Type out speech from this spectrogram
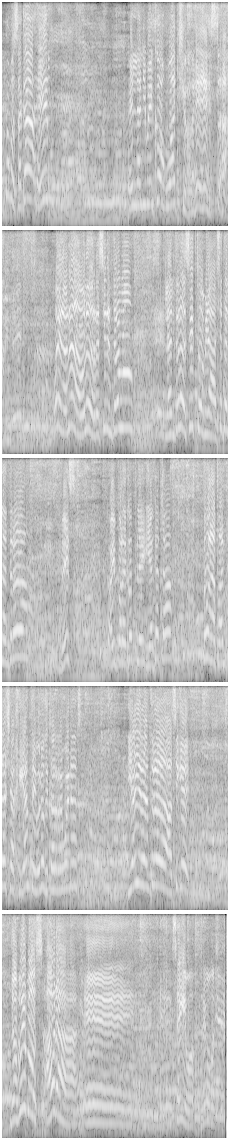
Estamos acá en. La AnimeCon, guacho. Esa. Bueno, nada, boludo, recién entramos. Eh, La entrada es esto, mirá, allá está la entrada. ¿Ves? Hay un par de cosplay y acá está toda la pantalla gigante, boludo, que están re buenas. Y ahí es la entrada, así que nos vemos ahora. eh, seguimos, seguimos. con-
